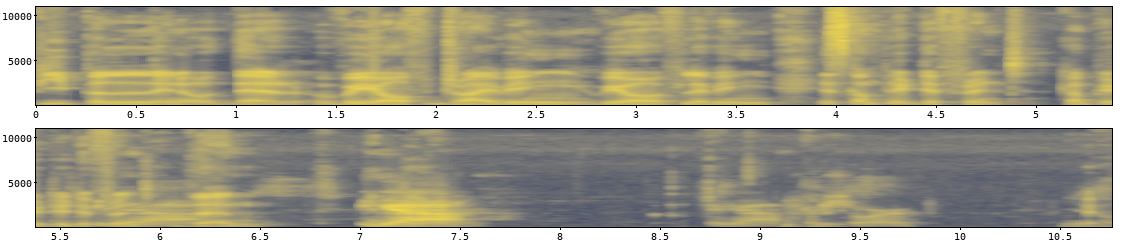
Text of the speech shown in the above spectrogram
people, you know, their way of driving, way of living is completely different, completely different Yeah. than India. Yeah. Yeah, for sure. Yeah.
